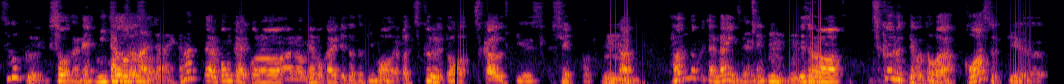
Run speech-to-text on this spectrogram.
すごくそうだね。似たことなんじゃないかな。だから今回このあのメモ書いてた時も、やっぱ作ると使うっていうセットっていうか、単独じゃないんだよね。うんうんで、その、作るってことは壊すっていう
